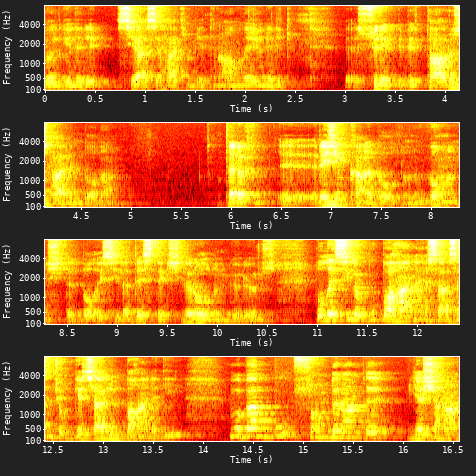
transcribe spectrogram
bölgeleri siyasi hakimiyetine almaya yönelik sürekli bir taarruz halinde olan tarafın e, rejim kanadı olduğunu ve onun işte dolayısıyla destekçileri olduğunu görüyoruz. Dolayısıyla bu bahane esasen çok geçerli bir bahane değil. Ama ben bu son dönemde yaşanan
